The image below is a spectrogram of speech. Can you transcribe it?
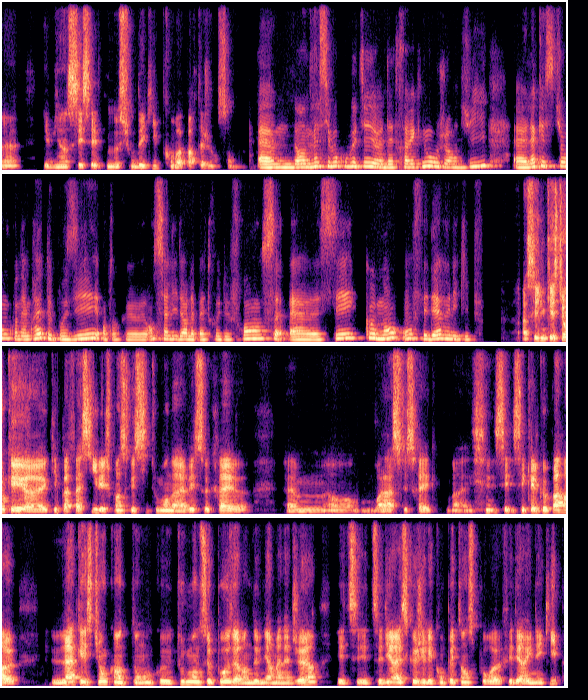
euh, eh bien, c'est cette notion d'équipe qu'on va partager ensemble. Euh, merci beaucoup Gauthier euh, d'être avec nous aujourd'hui. Euh, la question qu'on aimerait te poser en tant qu'ancien leader de la patrouille de France, c'est comment on fédère une équipe? Ah, C'est une question qui n'est est pas facile et je pense que si tout le monde en avait secret, voilà, ce serait, bah, c'est quelque part la question que tout le monde se pose avant de devenir manager et de, se dire est-ce que j'ai les compétences pour fédérer une équipe?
